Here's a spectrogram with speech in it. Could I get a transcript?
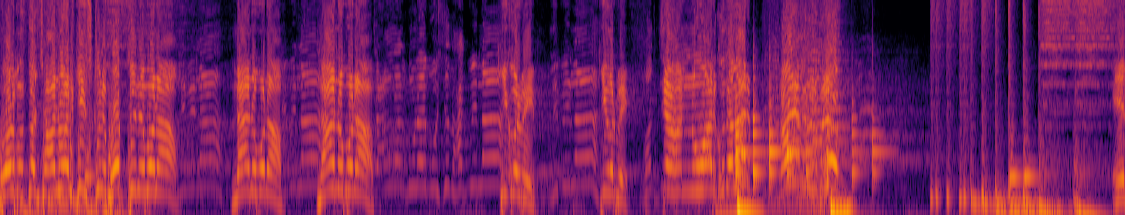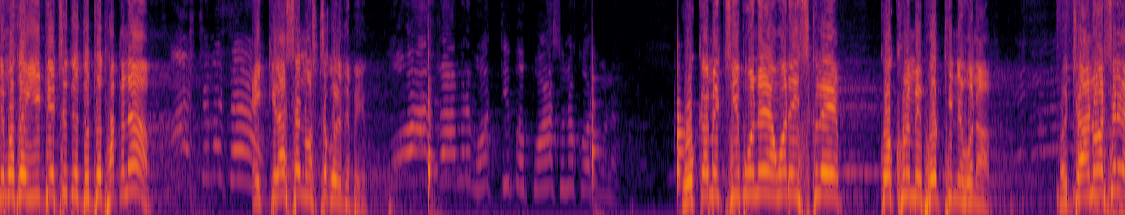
তোর মতো জানোয়ার কি স্কুলে ভর্তি নেব না? না না নেব না। না নেব না। না কি করবি? না কি করবি? জানোয়ার কোথাকার। এর মতো ইডিয়েট যদি দুটো থাকে না? এই ক্লাসটা নষ্ট করে দেবে। পড়াশোনা করব না। ওকে আমি জীবনে আমার স্কুলে কখনো আমি ভর্তি নেব না ওই জানোয়ার ছেলে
